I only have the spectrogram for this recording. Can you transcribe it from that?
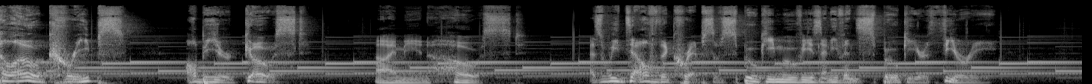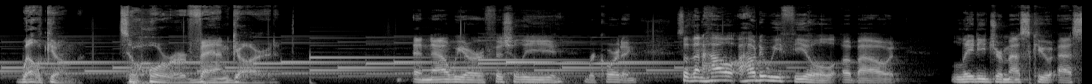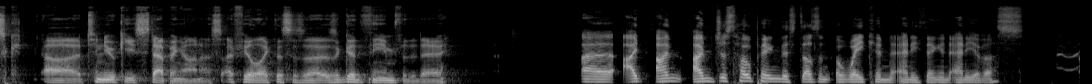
Hello, creeps. I'll be your ghost. I mean, host. As we delve the crypts of spooky movies and even spookier theory. Welcome to Horror Vanguard. And now we are officially recording. So then, how how do we feel about Lady Dimitrescu esque uh, Tanuki stepping on us? I feel like this is a is a good theme for the day. Uh, I, I'm I'm just hoping this doesn't awaken anything in any of us.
